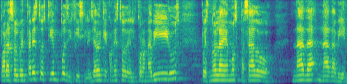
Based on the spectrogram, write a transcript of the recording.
para solventar estos tiempos difíciles. Ya ven que con esto del coronavirus, pues no la hemos pasado nada, nada bien.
